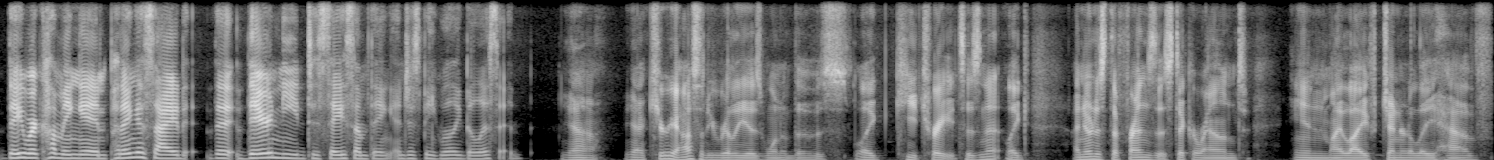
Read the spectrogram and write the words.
they were coming in putting aside the their need to say something and just being willing to listen Yeah. Yeah. Curiosity really is one of those like key traits, isn't it? Like I noticed the friends that stick around in my life generally have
